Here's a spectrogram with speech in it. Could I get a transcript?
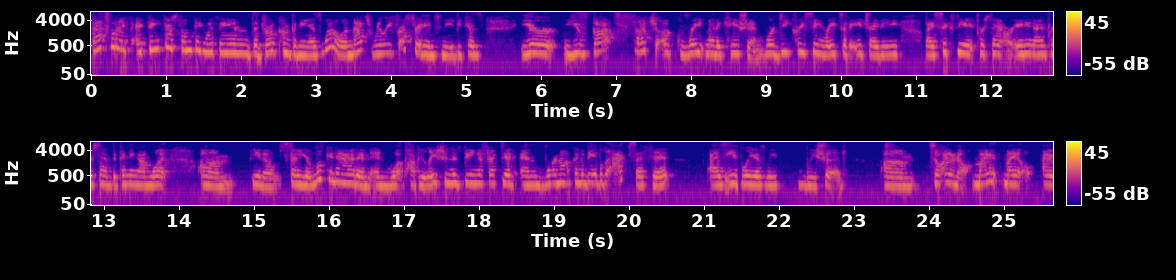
that's what I, I think there's something within the drug company as well. And that's really frustrating to me because you're you've got such a great medication. We're decreasing rates of HIV by 68% or 89%, depending on what um, you know study you're looking at and, and what population is being affected and we're not going to be able to access it as easily as we we should um, so i don't know. My my i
